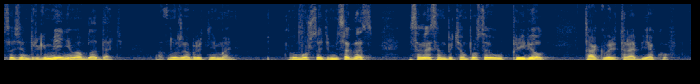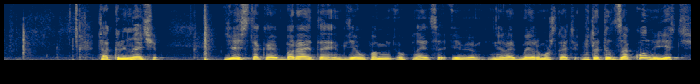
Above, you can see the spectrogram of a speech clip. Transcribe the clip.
совсем другим мнением обладать, нужно обратить внимание. Он может с этим не согласен, не согласен быть, он просто его привел, так говорит Раби Яков. Так или иначе, есть такая барайта, где упоминается имя Раби Мейера, можно сказать, вот этот закон и есть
